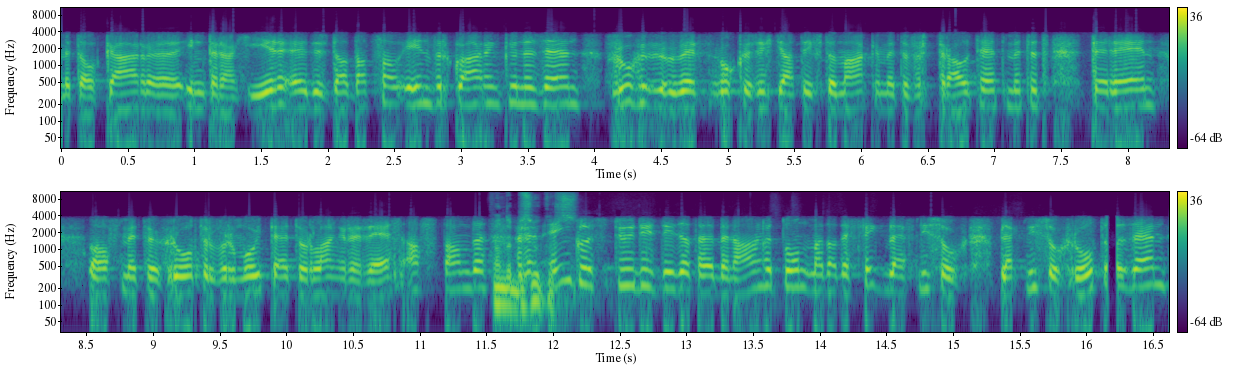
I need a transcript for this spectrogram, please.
met elkaar interageren. Hè. Dus dat, dat zou één verklaring kunnen zijn. Vroeger werd er ook gezegd, ja, het heeft te maken met de vertrouwdheid met het terrein of met de grotere vermoeidheid door langere reisafstanden. er zijn enkele studies die dat hebben aangetoond, maar dat effect blijft niet zo, blijkt niet zo groot te zijn.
